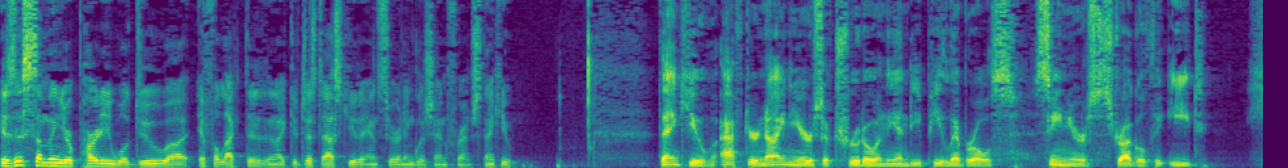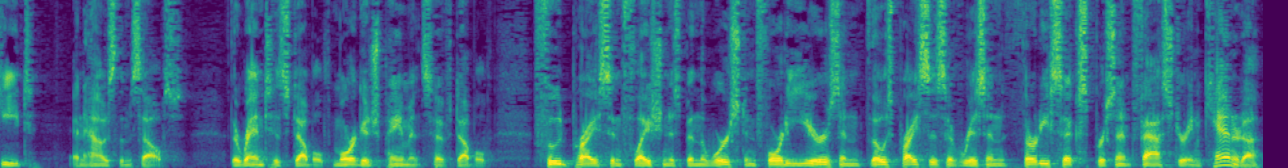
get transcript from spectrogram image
Is this something your party will do uh, if elected? And I could just ask you to answer in English and French. Thank you. Thank you. After nine years of Trudeau and the NDP Liberals, seniors struggle to eat, heat, and house themselves. The rent has doubled. Mortgage payments have doubled. Food price inflation has been the worst in 40 years, and those prices have risen 36% faster in Canada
